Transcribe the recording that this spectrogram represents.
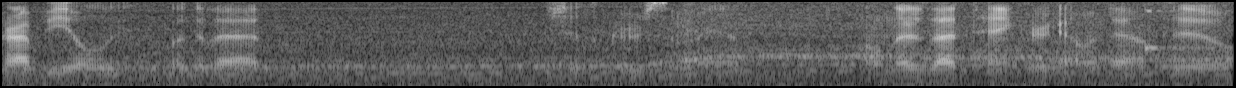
Holy crappy-oly. Look at that. Shit's gruesome, man. Oh, and there's that tanker going down, too.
